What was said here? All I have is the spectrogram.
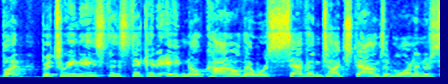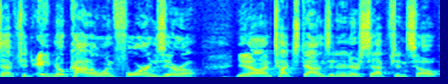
but between Easton Stick and Aidan O'Connell, there were seven touchdowns and one interception. Aidan O'Connell went four and zero, you know, on touchdowns and interceptions. So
